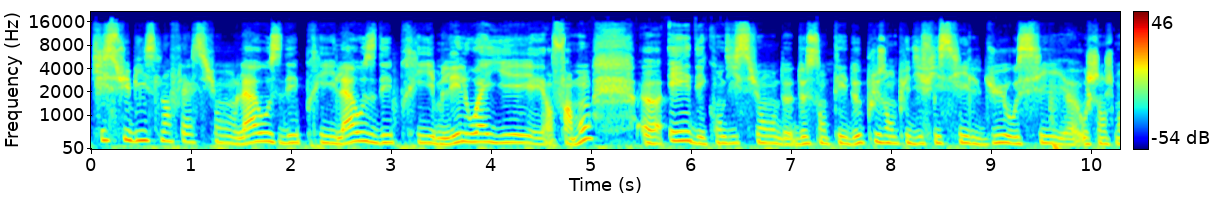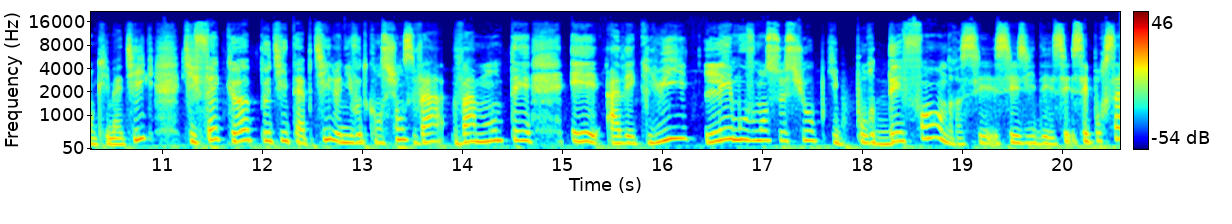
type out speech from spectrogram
qui subissent l'inflation, la hausse des prix, la hausse des primes, les loyers, enfin bon, euh, et des conditions de, santé de plus en plus difficiles dues aussi euh, au changement climatique, qui fait que petit à petit le niveau de conscience va va monter et avec lui les mouvements sociaux qui pour défendre ces, idées. C'est pour ça,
